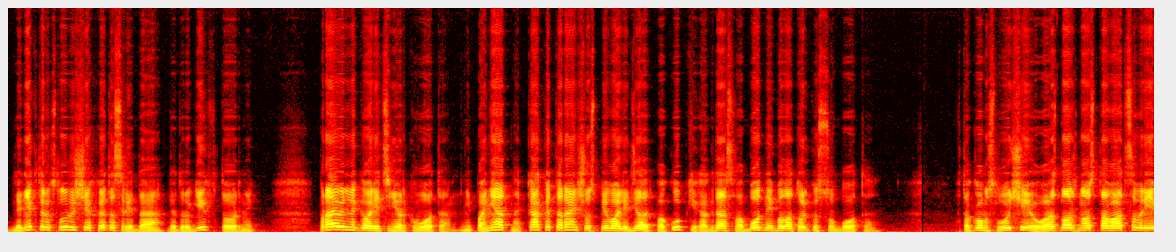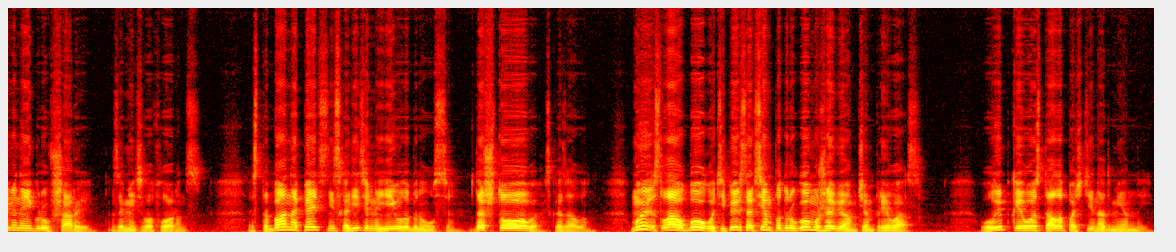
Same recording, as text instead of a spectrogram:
Для некоторых служащих это среда, для других – вторник. Правильно говорит сеньор Квота. Непонятно, как это раньше успевали делать покупки, когда свободной была только суббота. В таком случае у вас должно оставаться время на игру в шары, заметила Флоренс. Эстебан опять снисходительно ей улыбнулся. «Да что вы», — сказал он. «Мы, слава богу, теперь совсем по-другому живем, чем при вас». Улыбка его стала почти надменной.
